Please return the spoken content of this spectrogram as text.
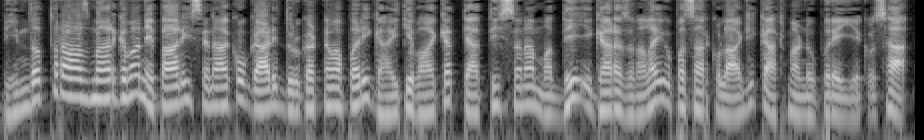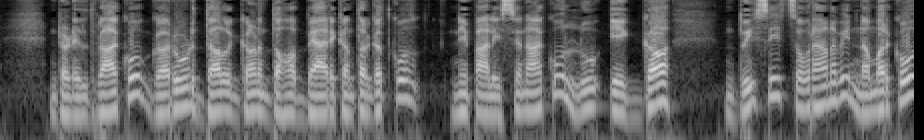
भीमदत्त राजमार्गमा नेपाली सेनाको गाड़ी दुर्घटनामा परि घाइते भएका तेत्तीसजना मध्ये एघार जनालाई उपचारको लागि काठमाण्डु पुर्याइएको छ। डडेलधुराको गरूड़ दल गण दह ब्यारेक अन्तर्गतको नेपाली सेनाको लु एक ग दुई सय चौरानब्बे नम्बरको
